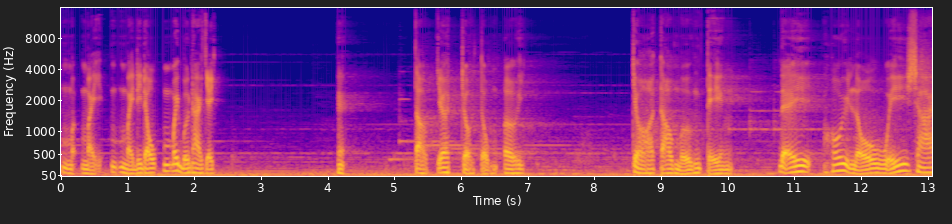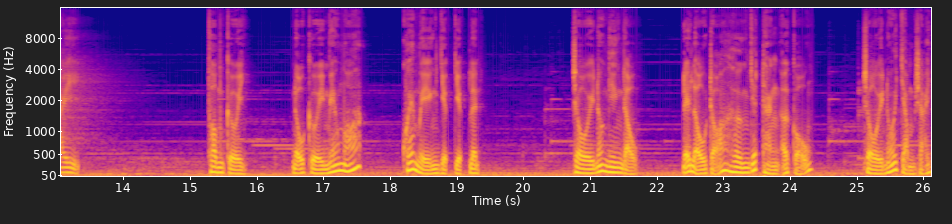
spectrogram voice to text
M, Mày mày đi đâu mấy bữa nay vậy? Tao chết rồi Tùng ơi. Cho tao mượn tiền Để hối lộ quỷ sai. Phong cười, Nụ cười méo mó, Khóe miệng giật giật lên. Rồi nó nghiêng đầu Để lộ rõ hơn vết thằng ở cổ, Rồi nói chậm rãi.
